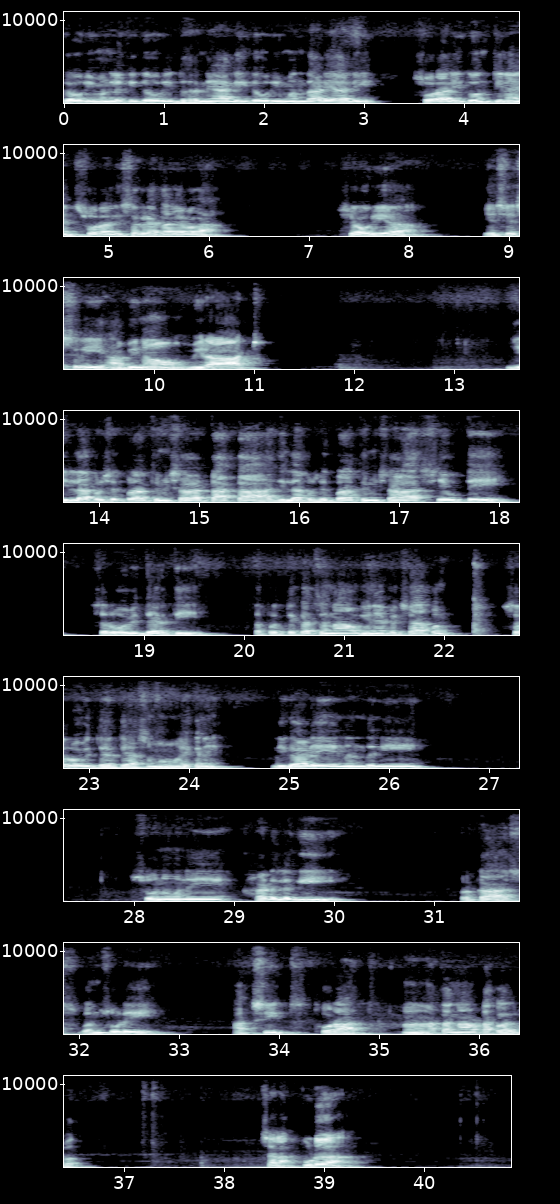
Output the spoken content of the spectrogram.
गौरी म्हणलं की गौरी धरणे आली गौरी मंदाडे आली स्वराली दोन तीन आहेत स्वराली सगळ्यात आल्या बघा. शौर्य यशस्वी अभिनव विराट. जिल्हा परिषद प्राथमिक शाळा टाका जिल्हा परिषद प्राथमिक शाळा शेवते सर्व विद्यार्थी. तर प्रत्येकाचं नाव घेण्यापेक्षा आपण सर्व विद्यार्थी असं म्हणू आहे की नाही? लिगाडे नंदनी सोनवणे हडलगी प्रकाश बनसोडे अक्षित थोरात. हां आता नाव टाकलाच बघ. चला पुढं.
